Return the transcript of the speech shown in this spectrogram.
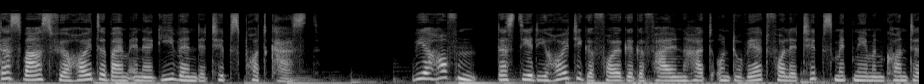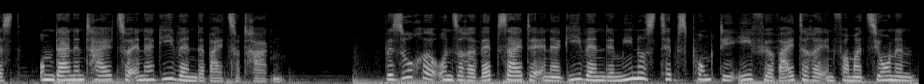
Das war's für heute beim Energiewende-Tipps Podcast. Wir hoffen, dass dir die heutige Folge gefallen hat und du wertvolle Tipps mitnehmen konntest, um deinen Teil zur Energiewende beizutragen. Besuche unsere Webseite energiewende-tipps.de für weitere Informationen,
